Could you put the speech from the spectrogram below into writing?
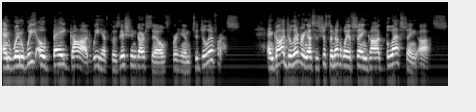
And when we obey God, we have positioned ourselves for Him to deliver us. And God delivering us is just another way of saying God blessing us,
